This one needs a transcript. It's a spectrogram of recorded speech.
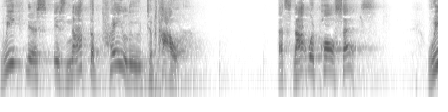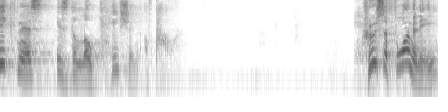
weakness is not the prelude to power. That's not what Paul says. Weakness is the location of power. Cruciformity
